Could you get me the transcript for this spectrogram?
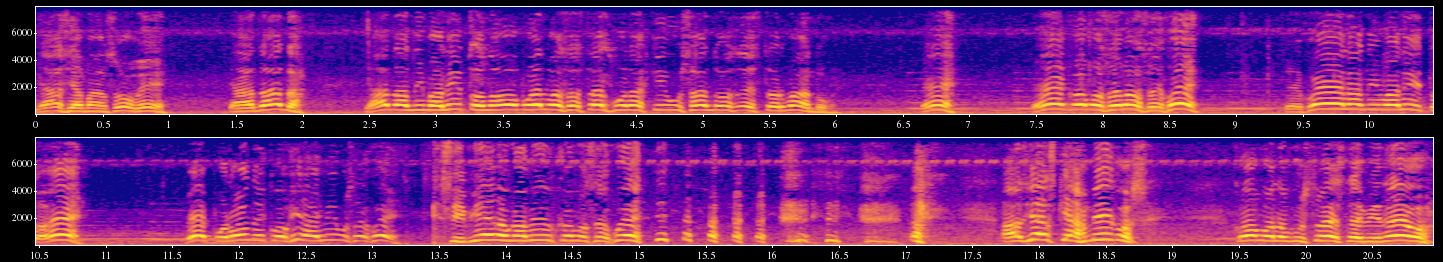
Ya se amansó, ve. Ya anda, ya animalito, no vuelvas a estar por aquí usando, estorbándome. ¿Eh? ¿Eh? ¿Cómo se va? ¿Se fue? Se fue el animalito, ¿eh? ¿Ve por dónde cogí? Ahí mismo se fue. Si vieron amigos cómo se fue. Así es que amigos, ¿cómo les gustó este video?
